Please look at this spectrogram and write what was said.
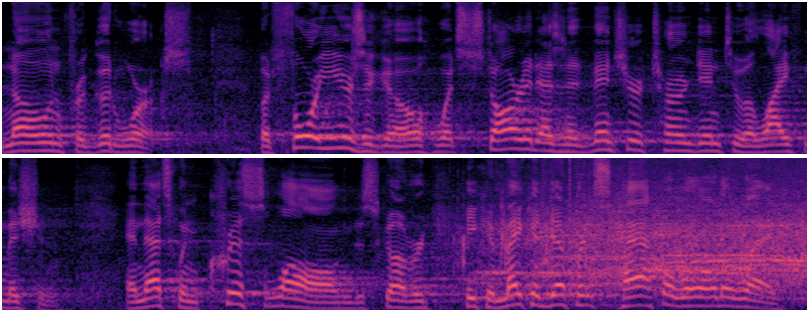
known for good works. But four years ago, what started as an adventure turned into a life mission. And that's when Chris Long discovered he could make a difference half a world away.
